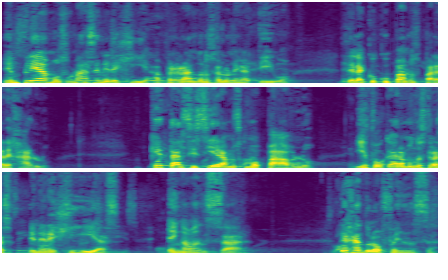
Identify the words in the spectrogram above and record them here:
empleamos más energía aferrándonos a lo negativo de la que ocupamos para dejarlo. ¿Qué tal si hiciéramos como Pablo y enfocáramos nuestras energías en avanzar, dejando la ofensa,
